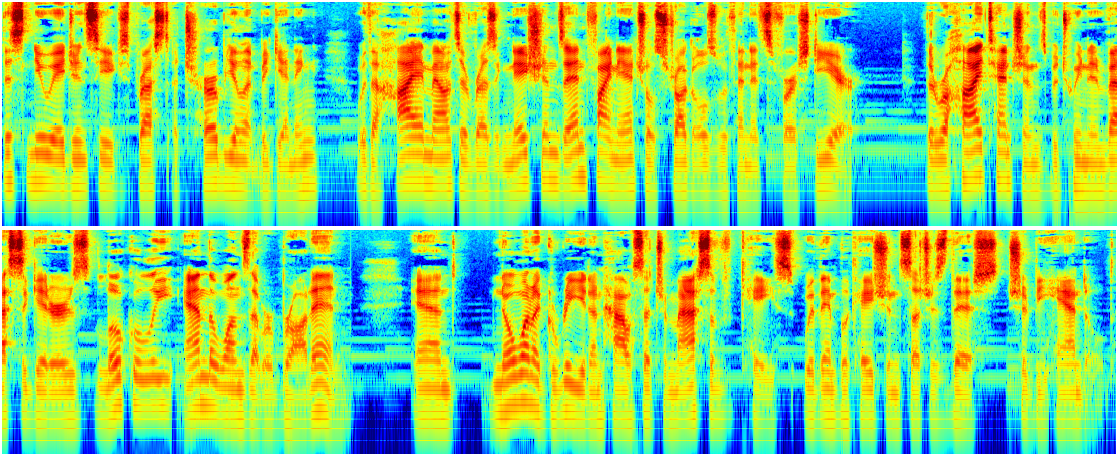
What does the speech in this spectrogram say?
This new agency expressed a turbulent beginning, with a high amount of resignations and financial struggles within its first year. There were high tensions between investigators locally and the ones that were brought in, and no one agreed on how such a massive case with implications such as this should be handled,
